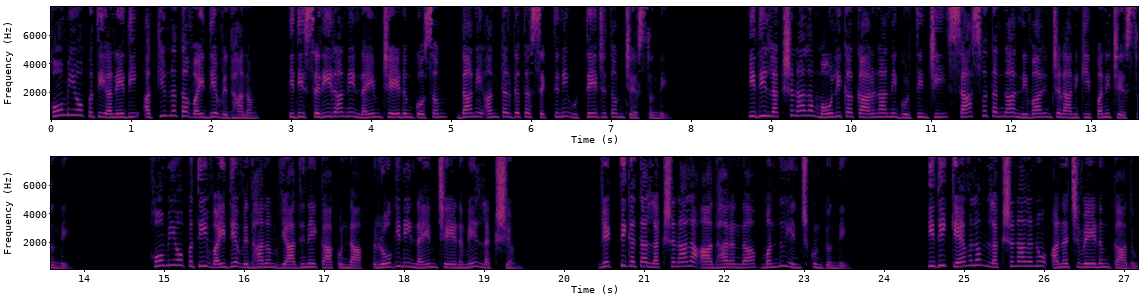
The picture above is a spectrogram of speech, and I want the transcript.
హోమియోపతి అనేది అత్యున్నత వైద్య విధానం. ఇది శరీరాన్ని నయం చేయడం కోసం దాని అంతర్గత శక్తిని ఉత్తేజితం చేస్తుంది. ఇది లక్షణాల మౌలిక కారణాన్ని గుర్తించి శాశ్వతంగా నివారించడానికి పనిచేస్తుంది. హోమియోపతి వైద్య విధానం వ్యాధినే కాకుండా రోగిని నయం చేయడమే లక్ష్యం. వ్యక్తిగత లక్షణాల ఆధారంగా మందు ఎంచుకుంటుంది. ఇది కేవలం లక్షణాలను అణచివేయడం కాదు.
